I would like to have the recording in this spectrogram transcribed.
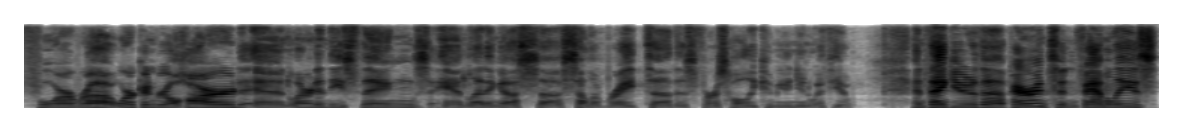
for uh, working real hard and learning these things and letting us uh, celebrate uh, this first Holy Communion with you. And thank you to the parents and families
